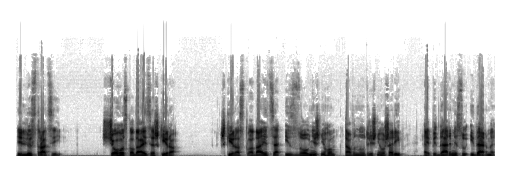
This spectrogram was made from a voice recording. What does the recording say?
Ілюстрації. З чого складається шкіра? Шкіра складається із зовнішнього та внутрішнього шарів, епідермісу і дерми.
